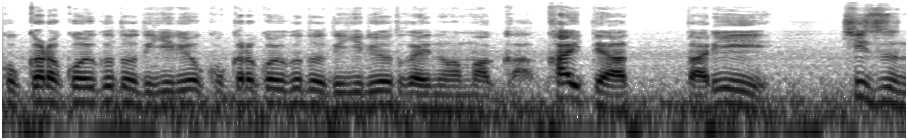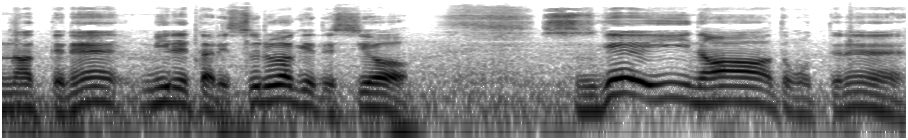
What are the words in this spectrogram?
こっからこういうことできるよ、こっからこういうことできるよとかいうのはまあ書いてあったり、地図になってね、見れたりするわけですよ。すげえいいなと思ってね。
